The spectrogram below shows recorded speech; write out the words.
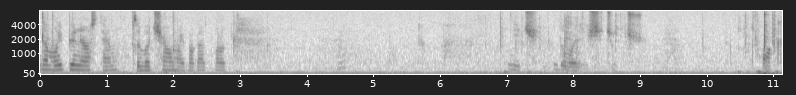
Da, mă uit pe astea, să văd ce au mai băgat, mă rog. Deci, 25. Fuck.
